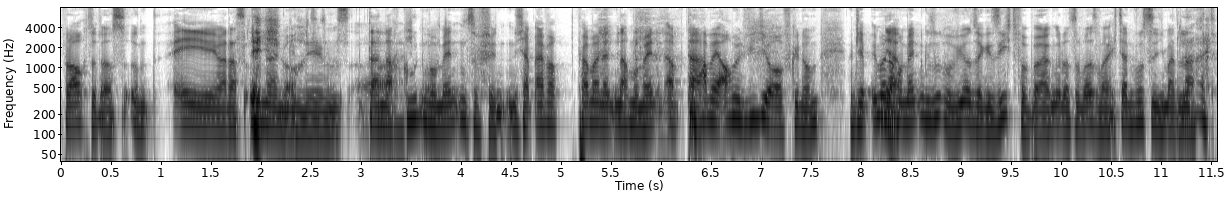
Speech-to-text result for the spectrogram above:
brauchte das und ey, war das unangenehm, das. da Oh, nach ich guten Momenten zu finden. Ich habe einfach permanent nach Momenten, da haben wir ja auch mit Video aufgenommen und ich habe immer Ja. nach Momenten gesucht, wo wir unser Gesicht verbergen oder sowas, weil ich dann wusste, jemand lacht.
